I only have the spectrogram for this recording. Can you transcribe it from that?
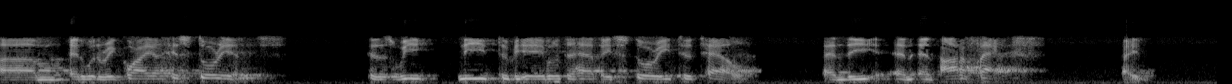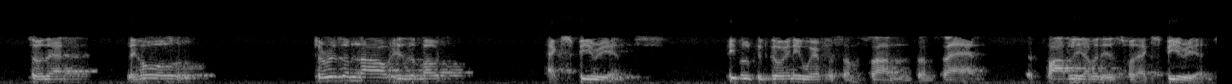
Um, it would require historians because we need to be able to have a story to tell and the and, and artifacts, right? So that the whole tourism now is about experience. People could go anywhere for some sun, some sand, partly of it is for experience.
